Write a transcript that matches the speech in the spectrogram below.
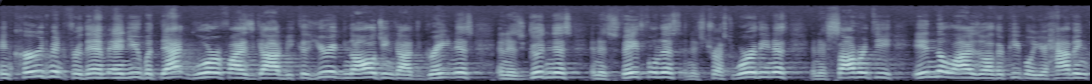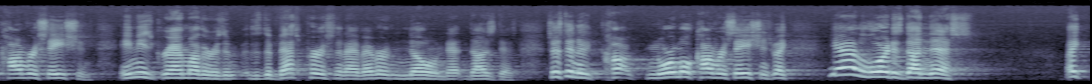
encouragement for them and you, but that glorifies God because you're acknowledging God's greatness and His goodness and His faithfulness and His trustworthiness and His sovereignty in the lives of other people. You're having conversation. Amy's grandmother is, the best person that I've ever known that does this. Just in a normal conversation, she's like, Yeah, the Lord has done this. Like,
